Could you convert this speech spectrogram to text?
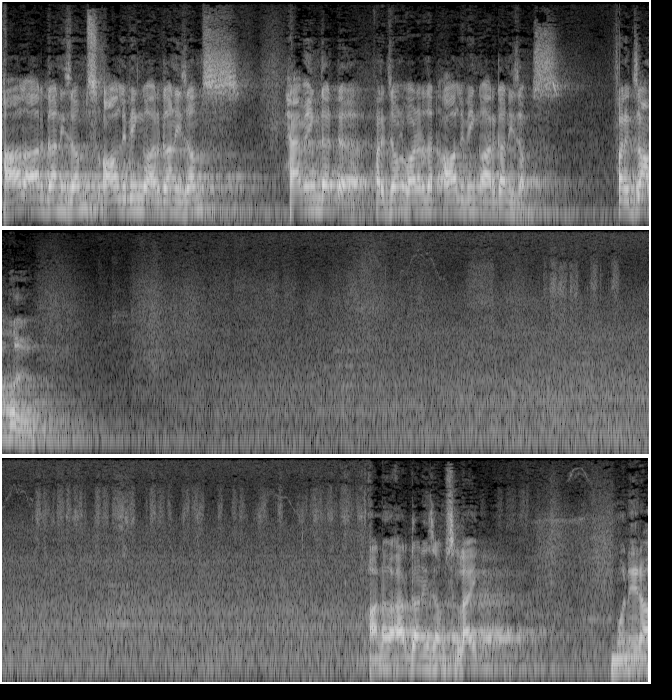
all organisms all living organisms having that uh, for example what are that all living organisms? For example organisms like monera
